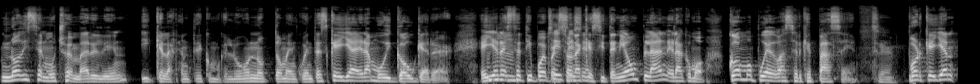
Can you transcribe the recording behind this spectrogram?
no dicen mucho de Marilyn y que la gente como que luego no toma en cuenta es que ella era muy go-getter. Ella era este tipo de persona que si tenía un plan era como, ¿cómo puedo hacer que pase? Porque ella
